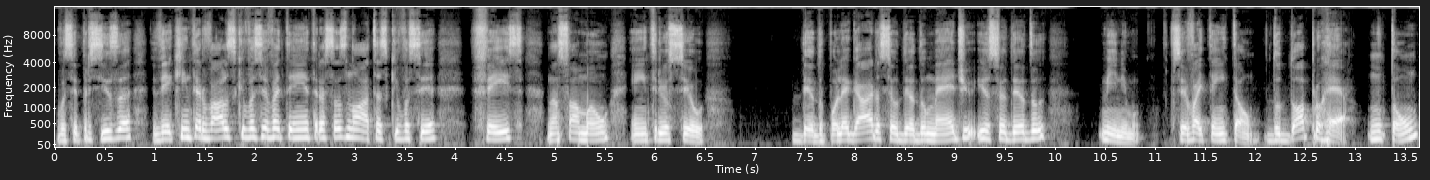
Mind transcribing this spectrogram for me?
você precisa ver que intervalos que você vai ter entre essas notas que você fez na sua mão entre o seu dedo polegar, o seu dedo médio e o seu dedo mínimo. Você vai ter então do Dó para o Ré um tom,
